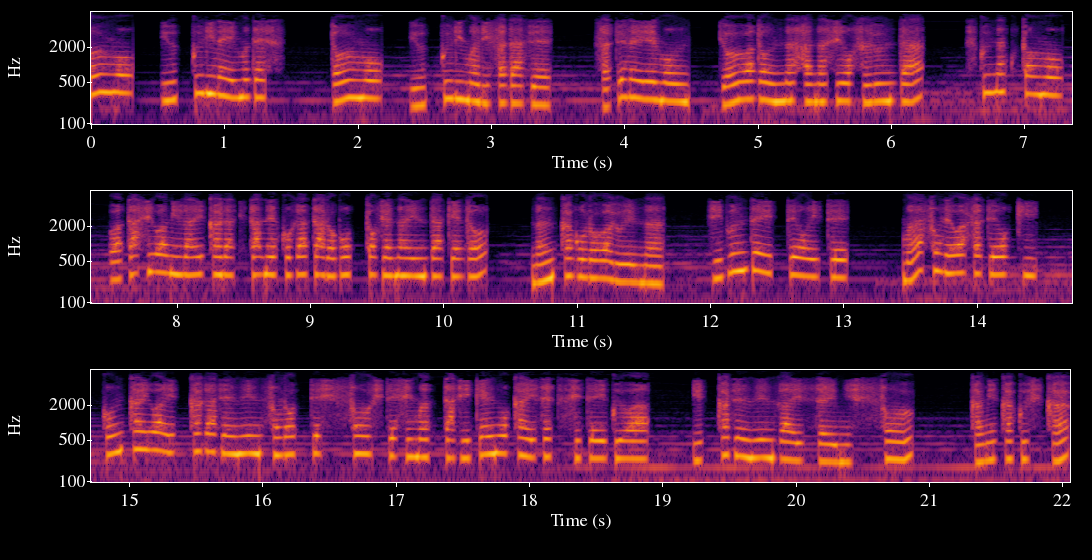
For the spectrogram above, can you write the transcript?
どうも、ゆっくりレ夢ムです。どうも、ゆっくりマリサだぜ。さてレイエモン、今日はどんな話をするんだ？少なくとも、私は未来から来た猫型ロボットじゃないんだけど、なんか語呂悪いな。自分で言っておいて。まあそれはさておき、今回は一家が全員揃って失踪してしまった事件を解説していくわ。一家全員が一斉に失踪？神隠しか？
